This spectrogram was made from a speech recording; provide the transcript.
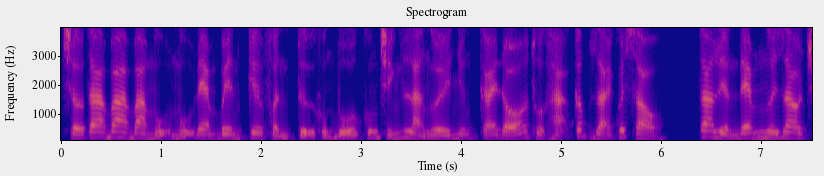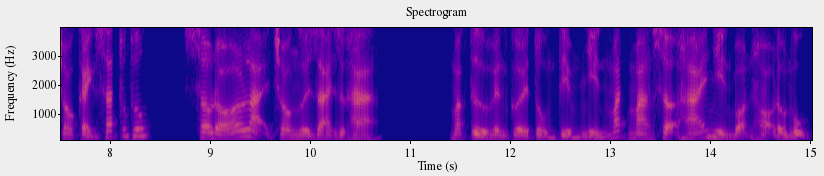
chờ ta ba ba mụ mụ đem bên kia phần tử khủng bố cũng chính là ngươi những cái đó thuộc hạ cấp giải quyết sau, ta liền đem ngươi giao cho cảnh sát thúc thúc, sau đó lại cho ngươi giải dược ha. Mặc tử huyền cười tủm tỉm nhìn mắt mang sợ hãi nhìn bọn họ đầu mục,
